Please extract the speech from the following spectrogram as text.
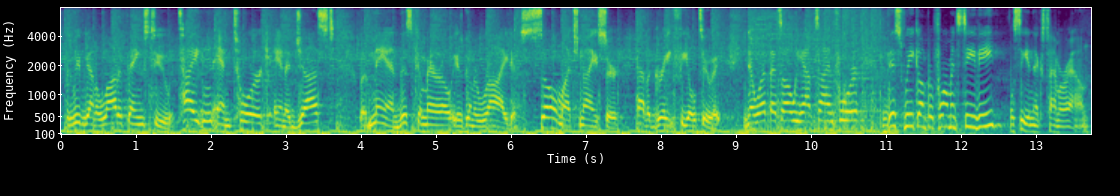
because we've got a lot of things to tighten and torque and adjust. But man, this Camaro is going to ride so much nicer, have a great feel to it. You know what? That's all we have time for this week on Performance TV. We'll see you next time around.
